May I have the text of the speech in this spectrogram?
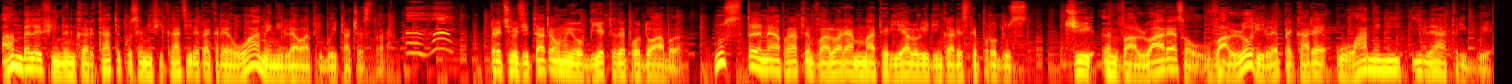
ambele fiind încărcate cu semnificațiile pe care oamenii le-au atribuit acestora. Aha, Prețiozitatea unui obiect de podoabă nu stă neapărat în valoarea materialului din care este produs, ci în valoarea sau valorile pe care oamenii îi le atribuie.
